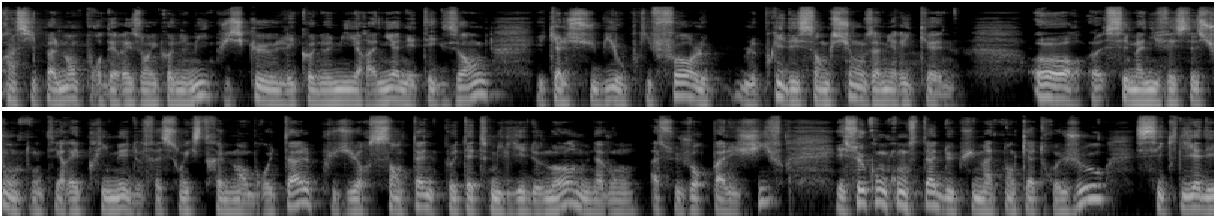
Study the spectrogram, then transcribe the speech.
principalement pour des raisons économiques, puisque l'économie iranienne est exsangue et qu'elle subit au prix fort le, prix des sanctions américaines. Or, euh, ces manifestations ont été réprimées de façon extrêmement brutale, plusieurs centaines, peut-être milliers de morts, nous n'avons à ce jour pas les chiffres, et ce qu'on constate depuis maintenant quatre jours, c'est qu'il y a des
